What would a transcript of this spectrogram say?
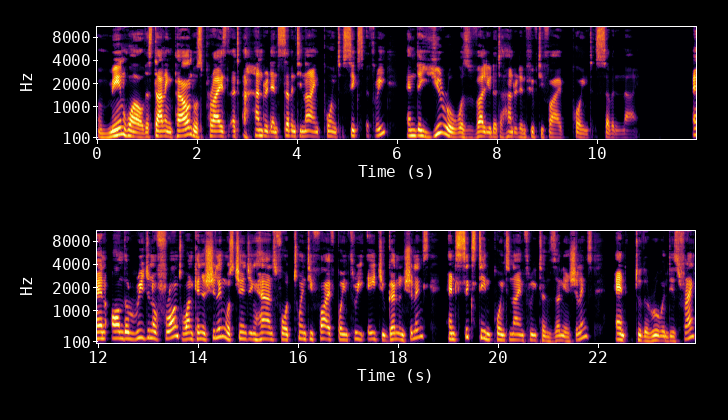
Meanwhile, the sterling pound was priced at 179.63 and the euro was valued at 155.79. And on the regional front, one Kenya shilling was changing hands for 25.38 Ugandan shillings and 16.93 Tanzanian shillings, and to the Rwandese franc,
